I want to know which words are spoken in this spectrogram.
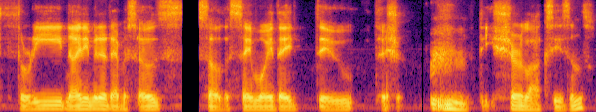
three 90 minute episodes, so the same way they do the, Sh- the Sherlock seasons.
